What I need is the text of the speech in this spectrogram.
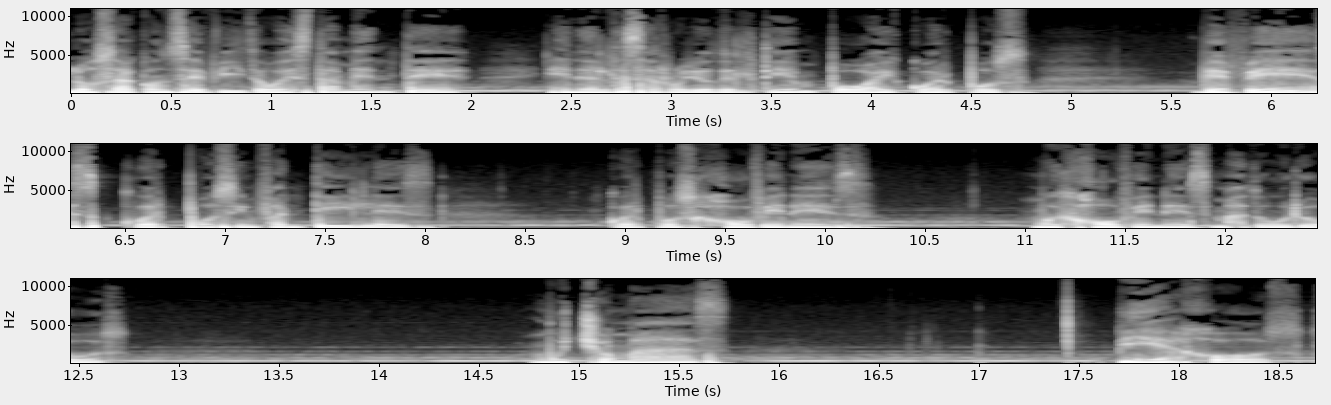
los ha concebido esta mente en el desarrollo del tiempo. Hay cuerpos bebés, cuerpos infantiles, cuerpos jóvenes, muy jóvenes, maduros, mucho más viejos,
